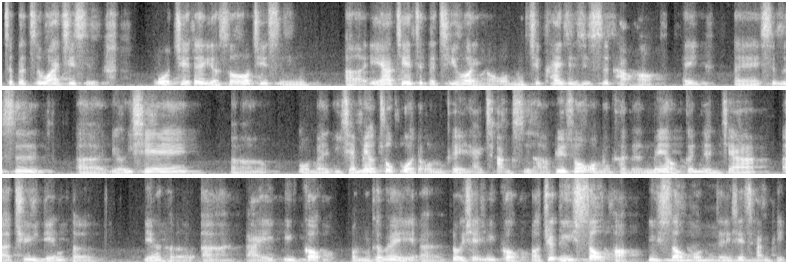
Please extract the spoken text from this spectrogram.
这个之外，其实我觉得有时候其实。呃，也要借这个机会哈，我们去开始去思考哈，哎，哎，是不是呃有一些呃我们以前没有做过的，我们可以来尝试哈。比如说，我们可能没有跟人家呃去联合联合呃来预购，我们可不可以呃做一些预购哦，就预售哈，预售我们的一些产品，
